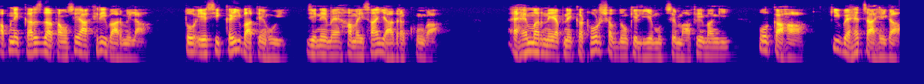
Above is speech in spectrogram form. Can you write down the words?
अपने कर्जदाताओं से आखिरी बार मिला तो ऐसी कई बातें हुई, जिन्हें मैं हमेशा याद रखूँगा। अहमर ने अपने कठोर शब्दों के लिए मुझसे माफ़ी मांगी और कहा कि वह चाहेगा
